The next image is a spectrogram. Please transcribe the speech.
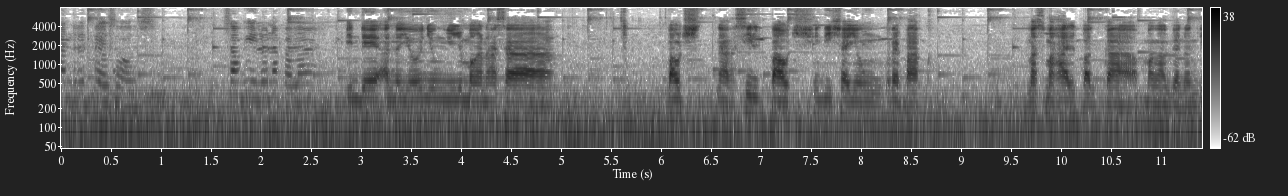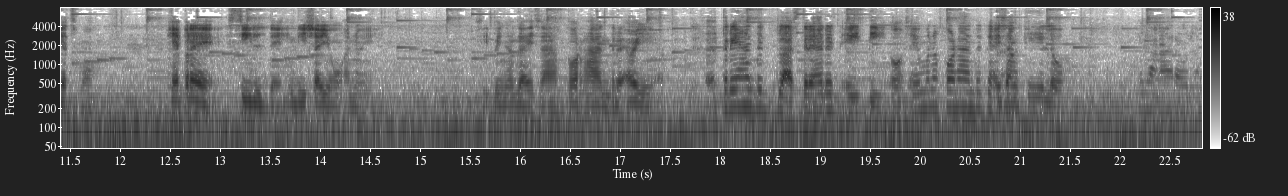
100 pesos. Isang kilo na pala. Hindi, ano yun, yung, yung mga nasa pouch, na sealed pouch, hindi siya yung repack. Mas mahal pagka mga ganon, gets mo? Siyempre, sealed eh, hindi siya yung ano eh. Sipin nyo guys ha, 400, oy, 300 plus, 380. Oh, sa'yo mo na 400 nga, isang kilo. Ilang araw lang.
